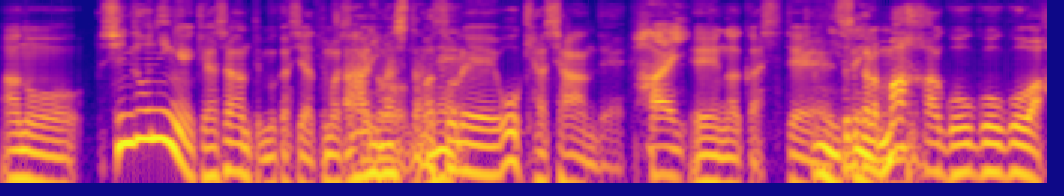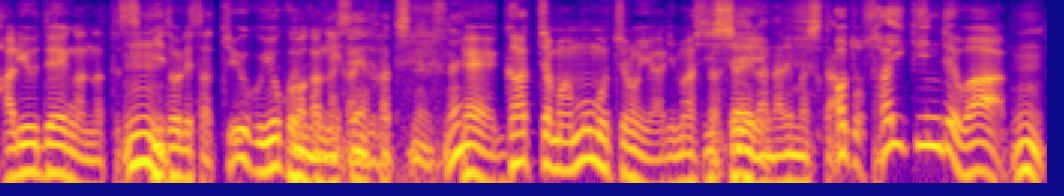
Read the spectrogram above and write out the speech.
あの心臓人間キャシャーンって昔やってましたけどありましたね。それをキャシャーンではい。映画化して2004それからマッハ555はハリウッド映画になってスピードレーサーっていうよくよくわかんない感じで、2008年ですね。えーガッチャマンももちろんやりましたしあと最近では、うん。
